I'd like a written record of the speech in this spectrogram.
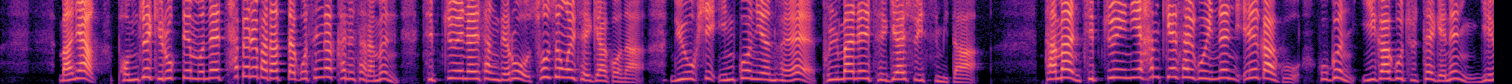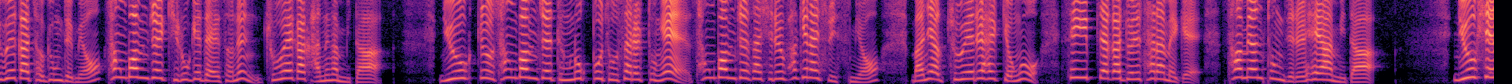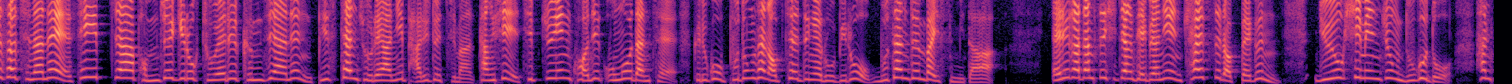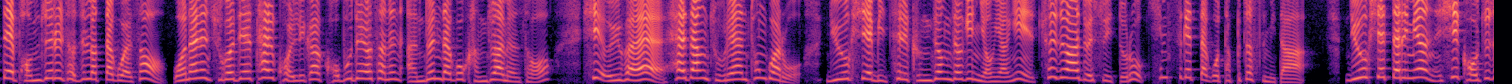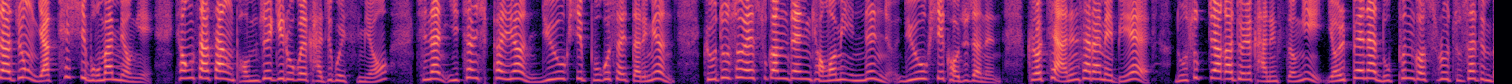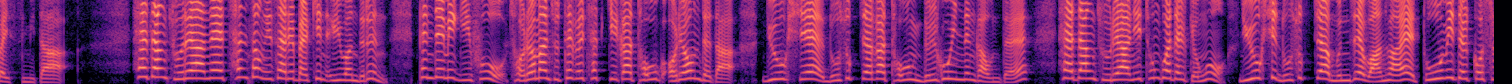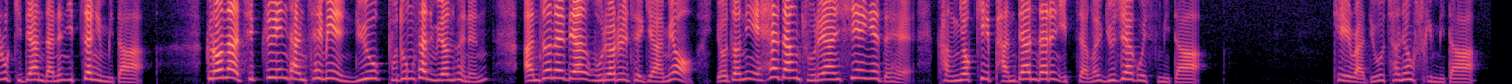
만약 범죄 기록 때문에 차별을 받았다고 생각하는 사람은 집주인을 상대로 소송을 제기하거나 뉴욕시 인권위원회에 불만을 제기할 수 있습니다. 다만 집주인이 함께 살고 있는 1가구 혹은 2가구 주택에는 예외가 적용되며 성범죄 기록에 대해서는 조회가 가능합니다. 뉴욕주 성범죄 등록부 조사를 통해 성범죄 사실을 확인할 수 있으며 만약 조회를 할 경우 세입자가 될 사람에게 서면 통지를 해야 합니다. 뉴욕시에서 지난해 세입자 범죄 기록 조회를 금지하는 비슷한 조례안이 발의됐지만 당시 집주인 권익 옹호 단체 그리고 부동산 업체 등의 로비로 무산된 바 있습니다. 에릭 아담스 시장 대변인 찰스 럽백은 뉴욕 시민 중 누구도 한때 범죄를 저질렀다고 해서 원하는 주거지에 살 권리가 거부되어서는 안 된다고 강조하면서 시의회에 해당 조례안 통과로 뉴욕시에 미칠 긍정적인 영향이 최대화될 수 있도록 힘쓰겠다고 덧붙였습니다. 뉴욕시에 따르면 시 거주자 중 약 75만 명이 형사상 범죄 기록을 가지고 있으며 지난 2018년 뉴욕시 보고서에 따르면 교도소에 수감된 경험이 있는 뉴욕시 거주자는 그렇지 않은 사람에 비해 노숙자가 될 가능성이 10배나 높은 것으로 조사된 바 있습니다. 해당 조례안에 찬성 의사를 밝힌 의원들은 팬데믹 이후 저렴한 주택을 찾기가 더욱 어려운 데다 뉴욕시의 노숙자가 더욱 늘고 있는 가운데 해당 조례안이 통과될 경우 뉴욕시 노숙자 문제 완화에 도움이 될 것으로 기대한다는 입장입니다. 그러나 집주인 단체 및 뉴욕 부동산 위원회는 안전에 대한 우려를 제기하며 여전히 해당 조례안 시행에 대해 강력히 반대한다는 입장을 유지하고 있습니다. K라디오 전영숙입니다.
